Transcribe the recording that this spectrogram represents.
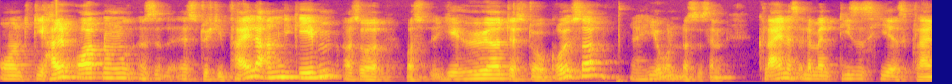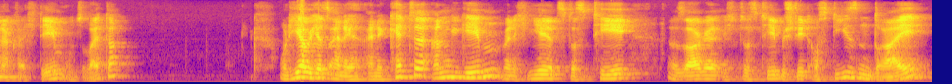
und die Halbordnung ist, ist, durch die Pfeile angegeben, also was, je höher, desto größer. Hier unten, das ist ein kleines Element, dieses hier ist kleiner gleich dem und so weiter. Und hier habe ich jetzt eine, eine Kette angegeben. Wenn ich hier jetzt das t äh, sage, ich, das t besteht aus diesen drei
